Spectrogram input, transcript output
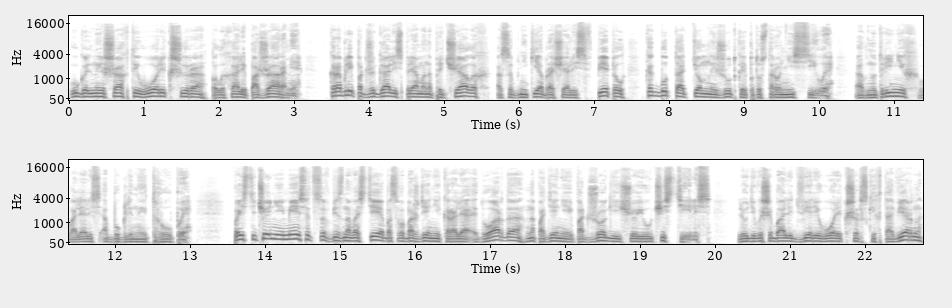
угольные шахты Уорикшира полыхали пожарами, корабли поджигались прямо на причалах, особняки обращались в пепел, как будто от темной жуткой потусторонней силы, а внутри них валялись обугленные трупы. По истечении месяцев без новостей об освобождении короля Эдуарда нападения и поджоги еще и участились — Люди вышибали двери уорикширских таверн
